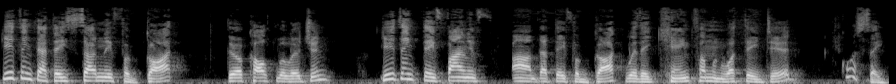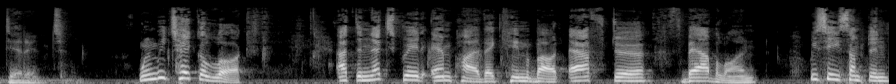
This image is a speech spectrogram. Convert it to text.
Do you think that they suddenly forgot their occult religion? Do you think they finally, um, that they forgot where they came from and what they did? Of course they didn't. When we take a look at the next great empire that came about after Babylon, we see something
